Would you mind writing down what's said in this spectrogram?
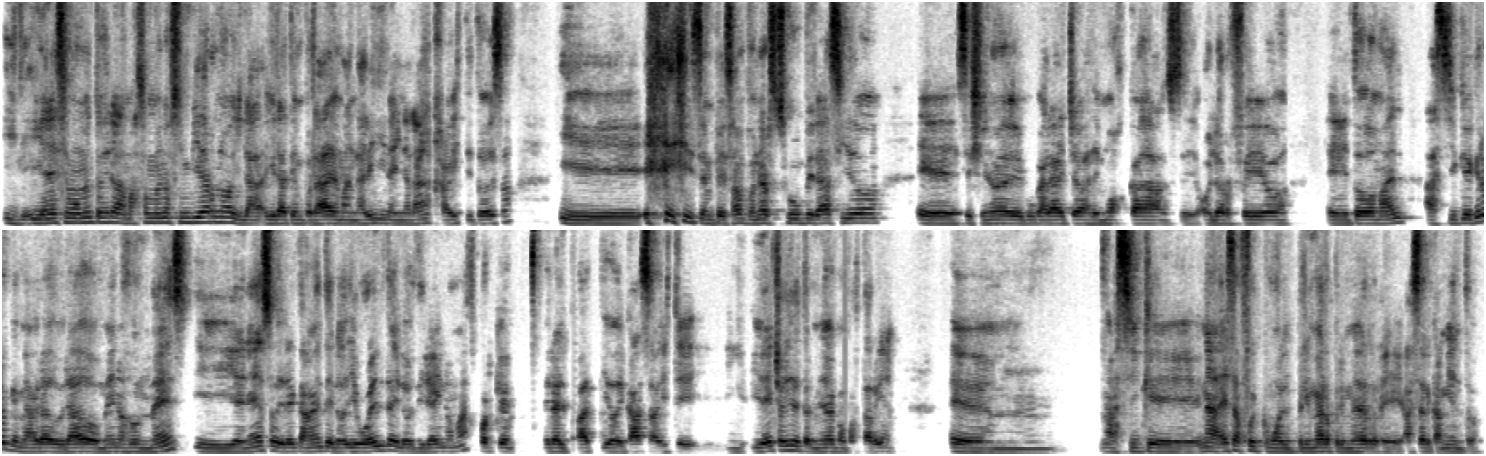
y, en ese momento era más o menos invierno y la, y la temporada de mandarina y naranja, ¿viste? Y todo eso. Y, se empezó a poner súper ácido, eh, se llenó de cucarachas, de moscas, eh, olor feo, eh, todo mal. Así que creo que me habrá durado menos de un mes y en eso directamente lo di vuelta y lo tiré ahí nomás porque era el patio de casa, ¿viste? Y, de hecho ahí se terminó de compostar bien. Em, así que nada, ese fue como el primer, primer eh, acercamiento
